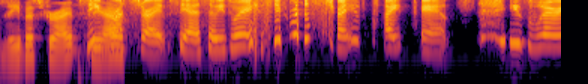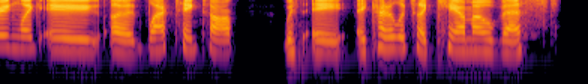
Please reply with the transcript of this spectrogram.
Zebra stripes. Zebra yeah. stripes, yeah. So he's wearing zebra striped tight pants. He's wearing like a, a black tank top with a it kind of looks like camo vest,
